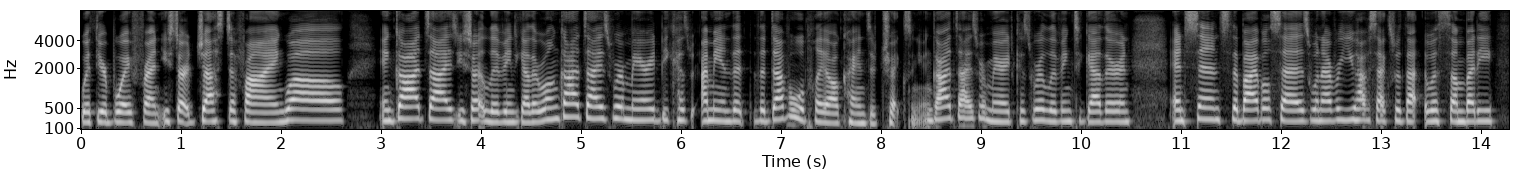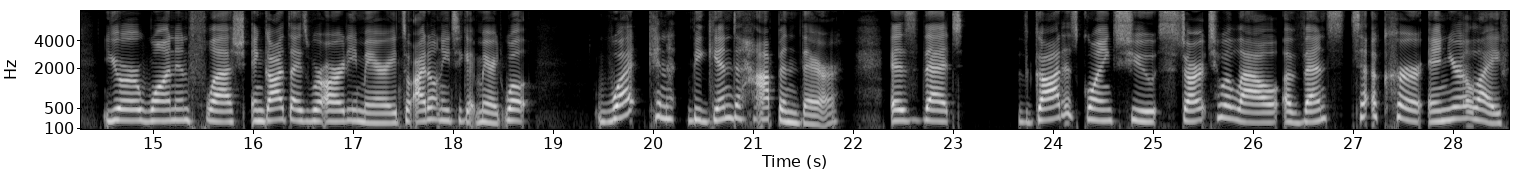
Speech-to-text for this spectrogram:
with your boyfriend, you start justifying, well, in God's eyes, you start living together. Well, in God's eyes, we're married because I mean the, the devil will play all kinds of tricks on you. In God's eyes, we're married because we're living together. And and since the Bible says whenever you have sex with that with somebody, you're one in flesh. In God's eyes, we're already married, so I don't need to get married. Well, what can begin to happen there is that God is going to start to allow events to occur in your life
